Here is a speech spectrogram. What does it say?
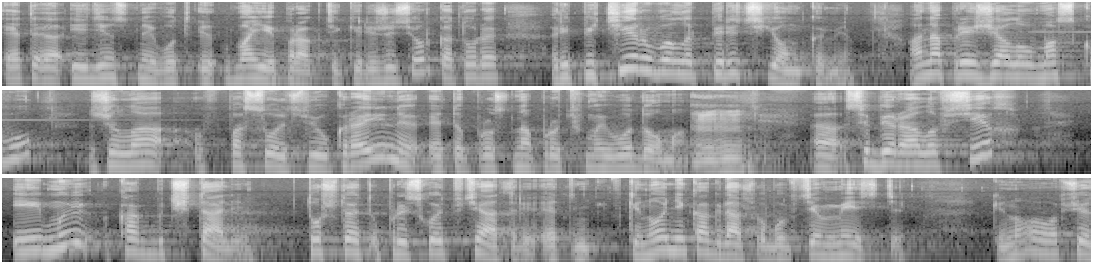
это единственный вот в моей практике режиссер, который репетировала перед съемками. Она приезжала в Москву, жила в посольстве Украины, это просто напротив моего дома, угу. собирала всех, и мы как бы читали то, что это происходит в театре. Это в кино никогда, чтобы все вместе. В кино вообще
